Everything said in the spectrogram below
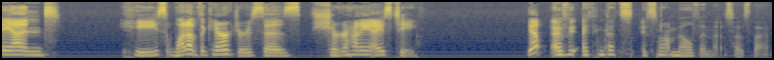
and he's one of the characters says sugar honey iced tea. Yep. I, fe- I think that's it's not Melvin that says that.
